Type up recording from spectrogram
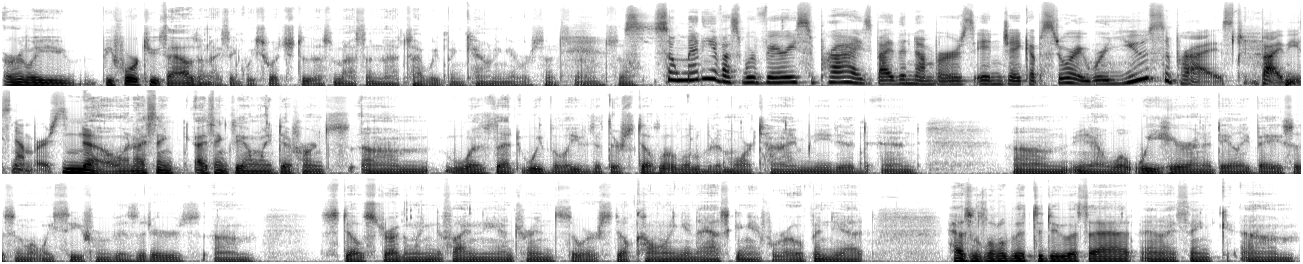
early before 2000 i think we switched to this method and that's how we've been counting ever since then so. So many of us were very surprised by the numbers in jacob's story. Were you surprised by these numbers? no and i think i think the only difference um, was that we believe that there's still a little bit of more time needed and um, you know what we hear on a daily basis and what we see from visitors um, still struggling to find the entrance or still calling and asking if we're open yet has a little bit to do with that and i think um,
